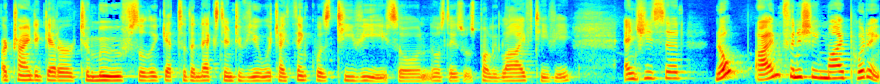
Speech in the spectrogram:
are trying to get her to move so they get to the next interview, which I think was TV. So in those days it was probably live TV. And she said, Nope, I'm finishing my pudding.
